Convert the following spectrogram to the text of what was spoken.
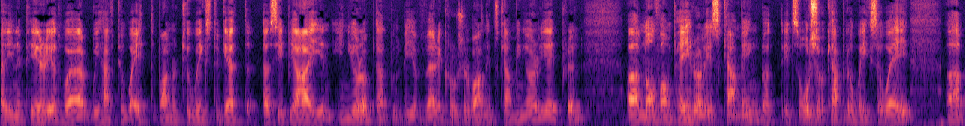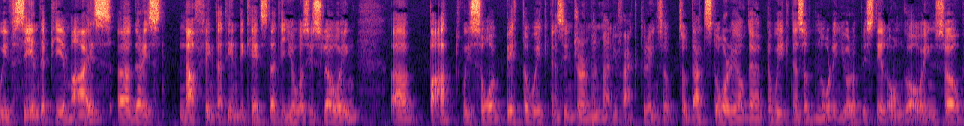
uh, in a period where we have to wait one or two weeks to get a CPI in, in Europe. That will be a very crucial one. It's coming early April. Uh, non-farm payroll is coming, but it's also a couple of weeks away. Uh, we've seen the PMIs. Uh, there is nothing that indicates that the US is slowing. Uh, but we saw a bit of weakness in German manufacturing. So, so that story of the, weakness of Northern Europe is still ongoing. So,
